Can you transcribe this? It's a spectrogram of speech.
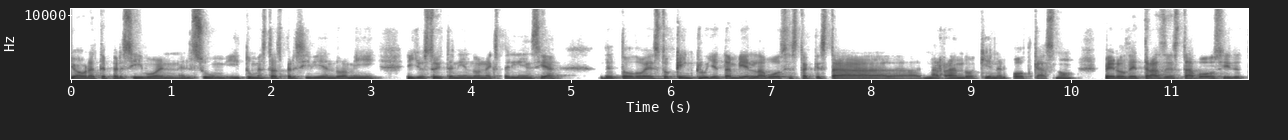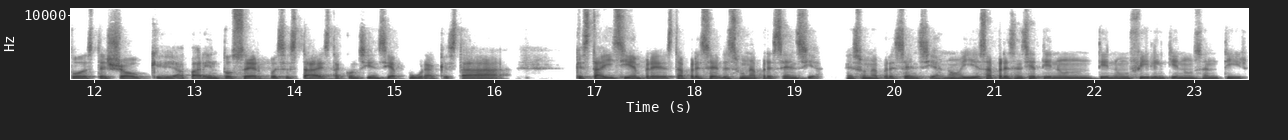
Yo ahora te percibo en el Zoom y tú me estás percibiendo a mí y yo estoy teniendo una experiencia de todo esto que incluye también la voz esta que está narrando aquí en el podcast, ¿no? Pero detrás de esta voz y de todo este show que aparento ser, pues está esta conciencia pura que está que está ahí siempre, está presente, es una presencia, es una presencia, ¿no? Y esa presencia tiene un, tiene un feeling, tiene un sentir.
